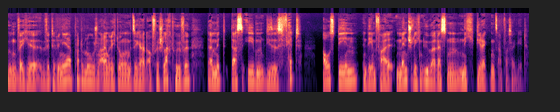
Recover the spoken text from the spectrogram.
irgendwelche veterinärpathologischen Einrichtungen, mit Sicherheit auch für Schlachthöfe, damit das eben dieses Fett aus den, in dem Fall menschlichen Überresten, nicht direkt ins Abwasser geht.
